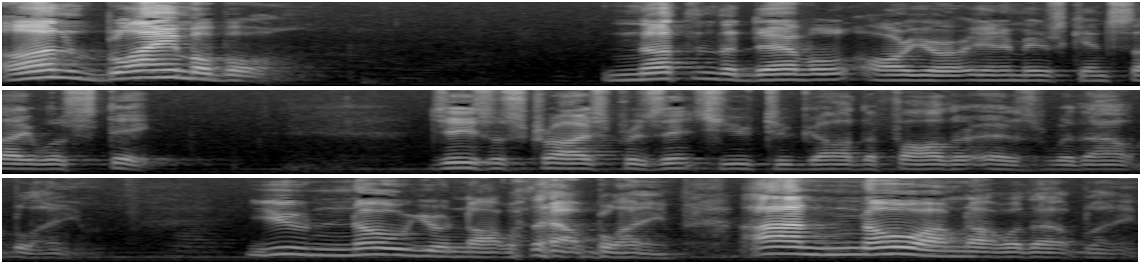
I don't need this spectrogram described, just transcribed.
unblameable. Nothing the devil or your enemies can say will stick. Jesus Christ presents you to God the Father as without blame. You know you're not without blame. I know I'm not without blame.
